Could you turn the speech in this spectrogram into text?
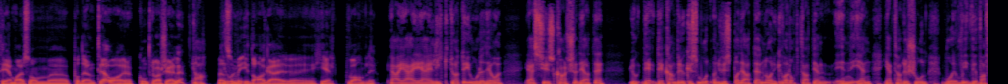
temaer som eh, på den tida var kontroversielle, Ja, men som i dag er eh, helt vanlige. Ja, jeg, jeg likte jo at du gjorde det, og jeg syns kanskje det at det, det, det kan brukes mot, men husk på det at Norge var oppdratt i en, en, en, en tradisjon hvor vi, vi var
